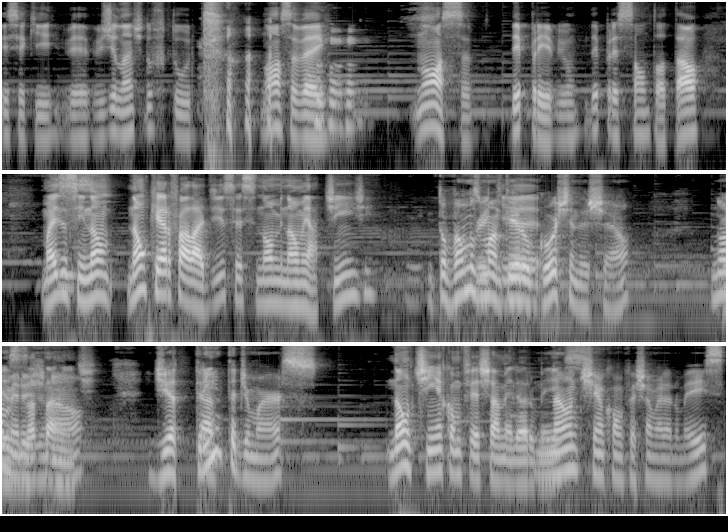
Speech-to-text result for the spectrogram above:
esse aqui, Vi- Vigilante do Futuro. Nossa, velho. Nossa, deprê, viu? Depressão total. Mas assim, não, não quero falar disso, esse nome não me atinge. Então vamos Porque- manter o Ghost in the Shell. Nome original. Exatamente. Dia 30 de março. Não tinha como fechar melhor o mês. Não tinha como fechar melhor no mês.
